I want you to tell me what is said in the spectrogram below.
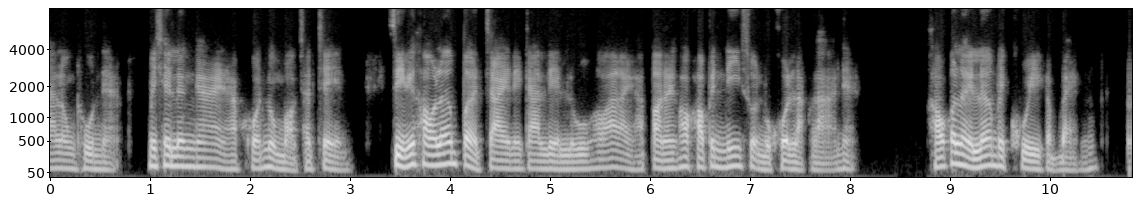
การลงทุนเนี่ย ไม่ใช่เรื่องง่ายนะครับโค้ชหนุ่มบอกชัดเจน สิ่งที่เขาเริ่มเปิดใจในการเรียนรู้เพราะว่าอะไรครับ ตอนนั้นเขาเขาเป็นหนี้ส่วนบุคคลหลักล้านเนี่ยเขาก็เลยเริ่มไปคุยกับแบงก์ไป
